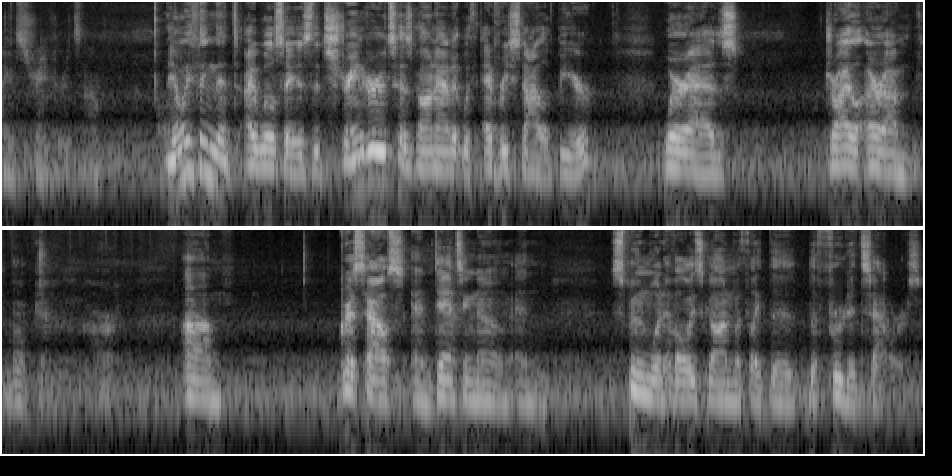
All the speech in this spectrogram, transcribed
I guess Strange Roots now. The only thing that I will say is that Strange Roots has gone at it with every style of beer, whereas dry or um, um, Grist House and Dancing Gnome and Spoonwood have always gone with like the the fruited sours,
